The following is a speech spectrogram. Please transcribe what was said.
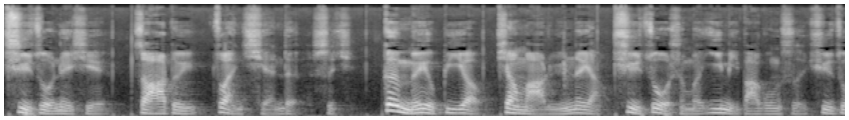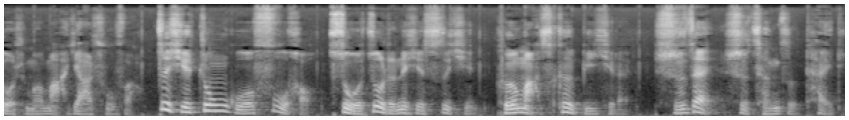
去做那些扎堆赚钱的事情。更没有必要像马云那样去做什么一米八公司，去做什么马家厨房。这些中国富豪所做的那些事情，和马斯克比起来，实在是层次太低。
